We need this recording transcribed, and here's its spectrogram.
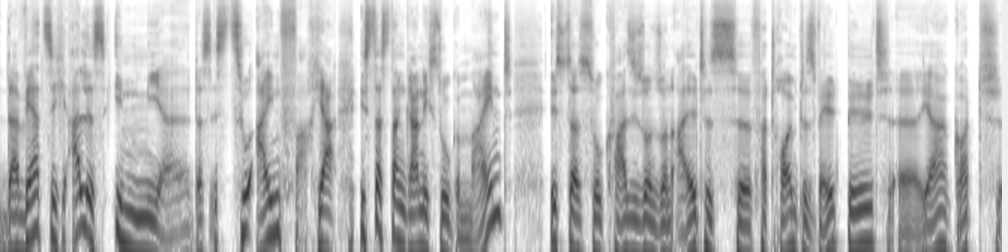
da wehrt sich alles in mir. Das ist zu einfach. Ja, ist das dann gar nicht so gemeint? Ist das so quasi so, so ein altes verträumtes Weltbild? ja, Gott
